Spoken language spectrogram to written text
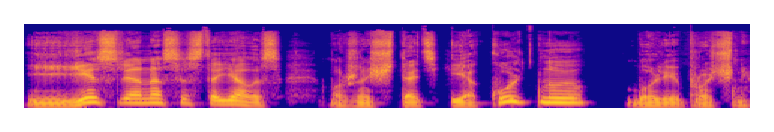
и если она состоялась, можно считать и оккультную более прочной.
